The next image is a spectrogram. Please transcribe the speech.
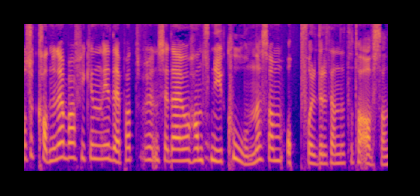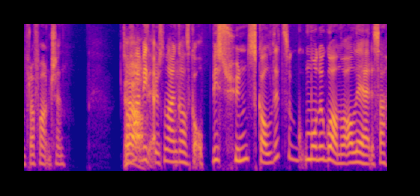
Og så kan hun, jeg bare fikk en idé på at se, det er jo hans nye kone som oppfordret henne til å ta avstand fra faren sin. Så Ja. her virker det som det er en ganske opp... Hvis hun skal dit, så må det jo gå an å alliere seg.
